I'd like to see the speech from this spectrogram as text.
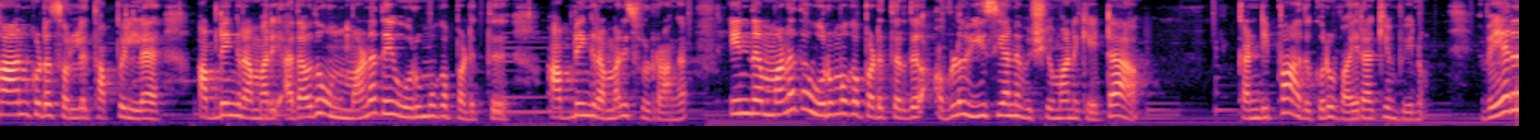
கான்னு கூட சொல்லு தப்பு இல்லை அப்படிங்கிற மாதிரி. அதாவது உன் மனதை ஒருமுகப்படுத்து அப்படிங்கிற மாதிரி சொல்கிறாங்க இந்த மனதை ஒருமுகப்படுத்துறது அவ்வளோ ஈஸியான விஷயமானு கேட்டால் கண்டிப்பாக அதுக்கு ஒரு வைராக்கியம் வேணும். வேறு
